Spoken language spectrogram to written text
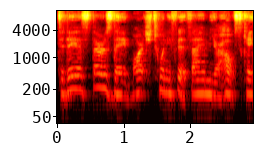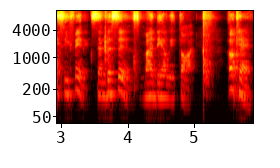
Today is Thursday, March 25th. I am your host, Casey Phoenix, and this is my daily thought. Okay,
